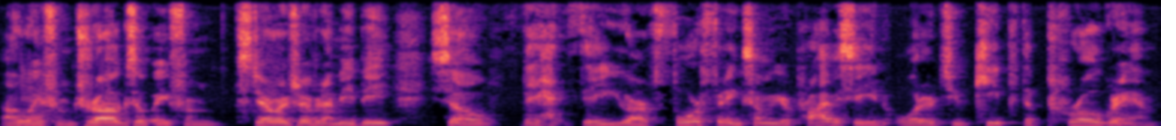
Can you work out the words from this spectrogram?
away Yeah. from drugs, away from steroids, whatever that may be. So they, they you are forfeiting some of your privacy in order to keep the program,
